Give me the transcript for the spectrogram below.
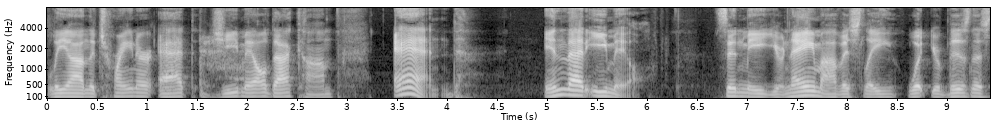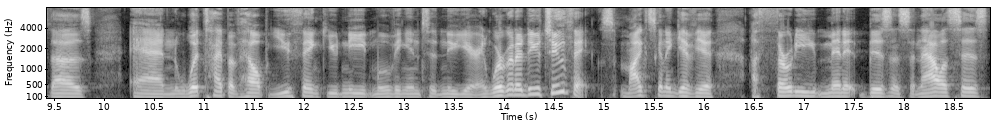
Leon the trainer at gmail.com. And in that email, Send me your name, obviously, what your business does, and what type of help you think you need moving into the new year. And we're going to do two things. Mike's going to give you a 30 minute business analysis,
